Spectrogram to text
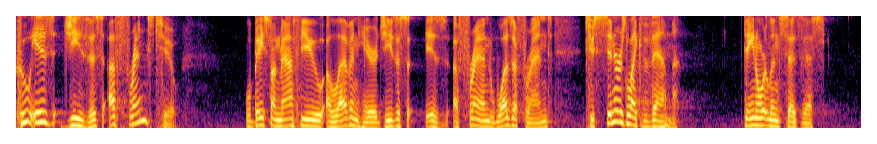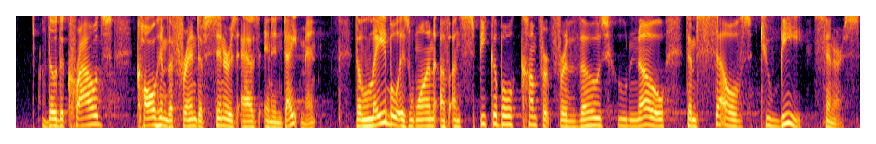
who is Jesus a friend to? Well, based on Matthew 11 here, Jesus is a friend, was a friend to sinners like them. Dane Ortlund says this Though the crowds call him the friend of sinners as an indictment, the label is one of unspeakable comfort for those who know themselves to be sinners.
